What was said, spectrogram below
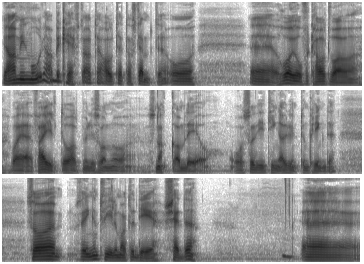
Ja, min mor har bekrefta at alt dette stemte. og Eh, hun har jo fortalt hva, hva, jeg feilte og alt mulig sånn, og snakka om det, og også de tinga rundt omkring det. Så det er ingen tvil om at det skjedde. Eh,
